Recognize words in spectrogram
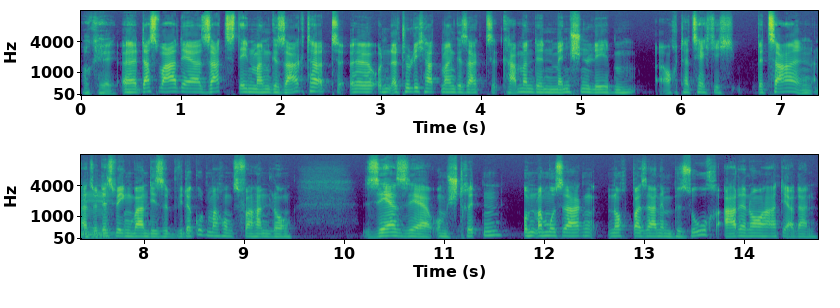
Okay. Äh, das war der Satz, den man gesagt hat. Äh, und natürlich hat man gesagt, kann man denn Menschenleben auch tatsächlich bezahlen? Also mhm. deswegen waren diese Wiedergutmachungsverhandlungen sehr, sehr umstritten. Und man muss sagen, noch bei seinem Besuch, Adenauer hat ja dann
